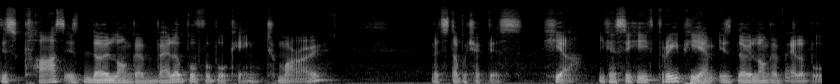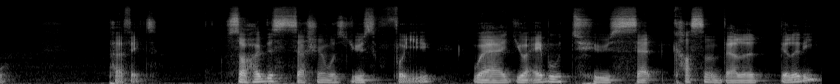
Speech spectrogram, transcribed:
this class is no longer available for booking tomorrow, let's double check this. Here, you can see here 3 p.m. is no longer available. Perfect. So I hope this session was useful for you where you're able to set custom availability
